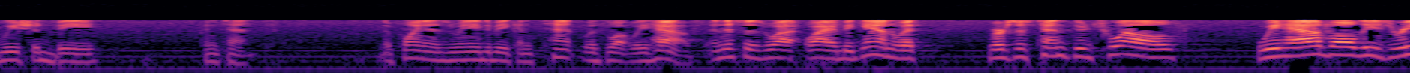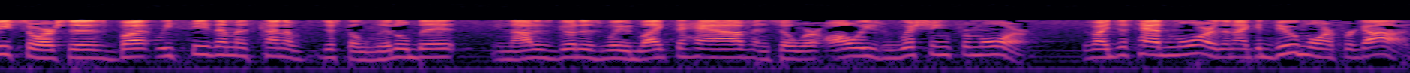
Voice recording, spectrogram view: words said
we should be content. The point is, we need to be content with what we have. And this is why, why I began with verses 10 through 12. We have all these resources, but we see them as kind of just a little bit, not as good as we would like to have, and so we're always wishing for more. If I just had more, then I could do more for God.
